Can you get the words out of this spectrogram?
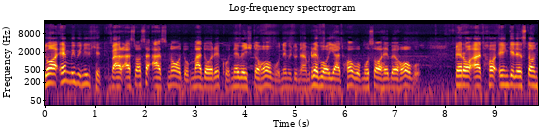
دائم می‌بینید که بر اساس اسناد و مدارک و نوشته ها و نمی‌دونم روایت ها و مصاحبه ها و قرائت ها انگلستان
